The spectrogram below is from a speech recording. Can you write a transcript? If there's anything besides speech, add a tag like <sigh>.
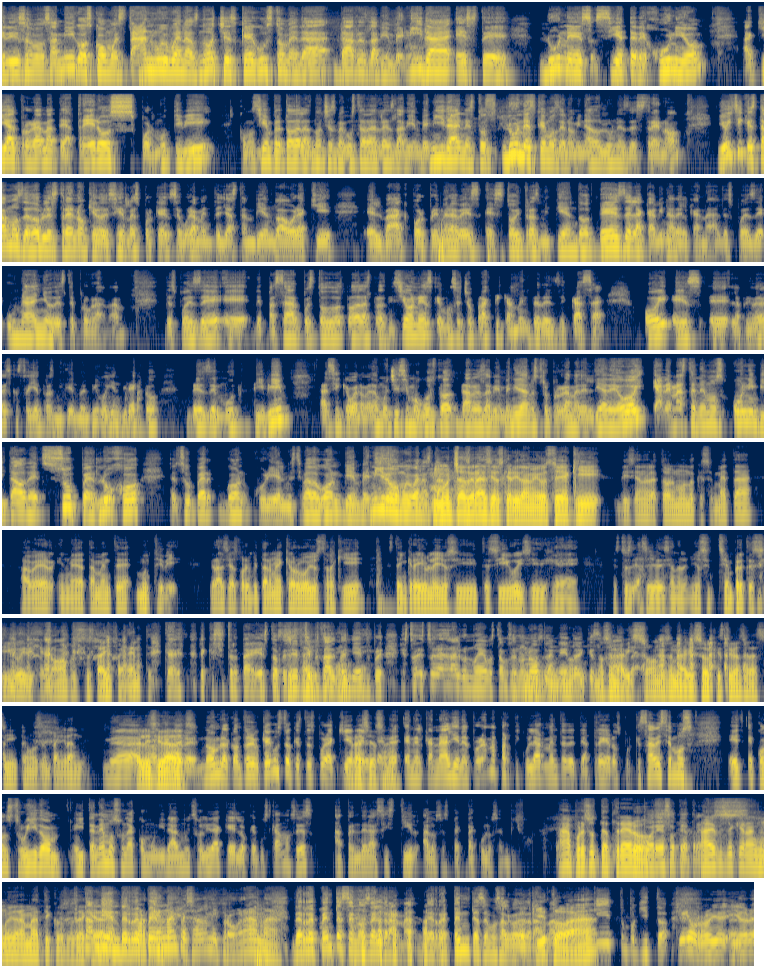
Queridísimos amigos, ¿cómo están? Muy buenas noches. Qué gusto me da darles la bienvenida este lunes 7 de junio aquí al programa Teatreros por Mood TV. Como siempre, todas las noches me gusta darles la bienvenida en estos lunes que hemos denominado lunes de estreno. Y hoy sí que estamos de doble estreno, quiero decirles, porque seguramente ya están viendo ahora aquí el back por primera vez. Estoy transmitiendo desde la cabina del canal después de un año de este programa después de, eh, pasar pues todas las transmisiones que hemos hecho prácticamente desde casa. Hoy es eh, la primera vez que estoy transmitiendo en vivo y en directo desde Mood TV. Así que bueno, me da muchísimo gusto darles la bienvenida a nuestro programa del día de hoy. Y además tenemos un invitado de súper lujo, el súper Gon Curiel. Mi estimado Gon, bienvenido, muy buenas tardes. Muchas gracias, querido amigo. Estoy aquí diciéndole a todo el mundo que se meta a ver inmediatamente Mood TV. Gracias por invitarme, qué orgullo estar aquí. Está increíble, yo sí te sigo y sí dije esto es así yo diciéndole, yo siempre te sigo y dije, no, pues esto está diferente. <laughs> ¿De qué se trata esto? Pues siempre estaba al pendiente, pero esto, esto era algo nuevo, estamos en un nuevo planeta. No, ¿de qué no se, me avisó, no se me avisó que esto iba a ser así, qué emoción tan grande. <laughs> Felicidades. No, no, hombre, al contrario, qué gusto que estés por aquí en el, Gracias, en, el, en el, canal y en el programa particularmente de teatreros, porque sabes, hemos eh, construido y tenemos una comunidad muy sólida que lo que buscamos es aprender a asistir a los espectáculos en vivo. Ah, por eso teatrero. Por eso teatreros. Ah, pensé que eran muy dramáticos. O sea, También, que de repente. ¿Por qué no ha empezado mi programa? De repente se nos da el drama. De repente hacemos algo de poquito, drama. ¿ah? Un poquito, un poquito. Qué horror. Yo, yo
